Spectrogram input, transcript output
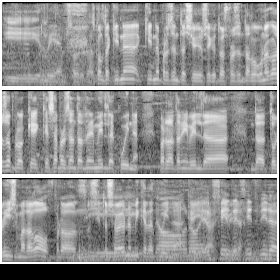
i riem, sobretot. Escolta, quina, quina presentació? Jo sé que tu has presentat alguna cosa, però què, què s'ha presentat a nivell de cuina? Parlat a nivell de, de turisme, de golf, però sí. necessito saber una mica de cuina. No, què no, ha, hem fet, ha. fet, mira,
